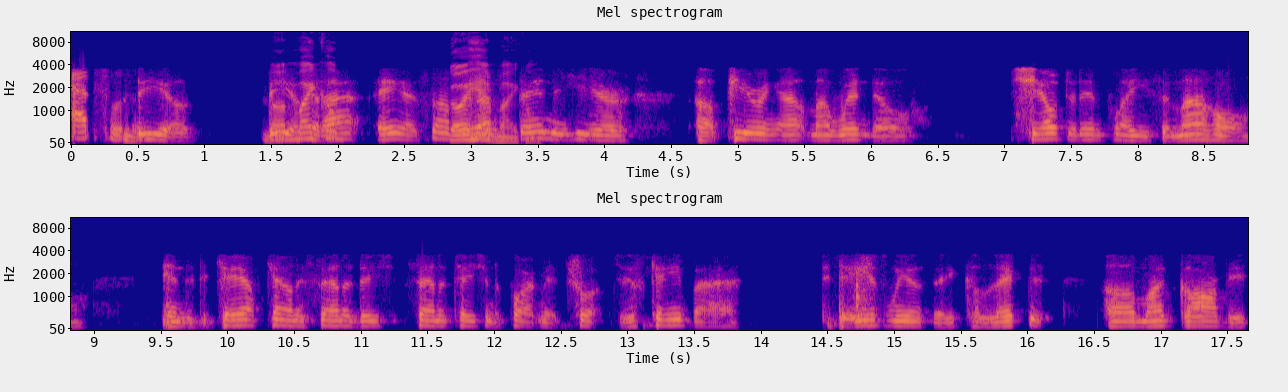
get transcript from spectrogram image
Absolutely. Bia, Bia, Uh, Michael, could I add something? go ahead, I'm Michael. standing here, uh, peering out my window, sheltered in place in my home, and the DeKalb County Sanitation, Department truck just came by. Today is Wednesday. Collected uh, my garbage.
